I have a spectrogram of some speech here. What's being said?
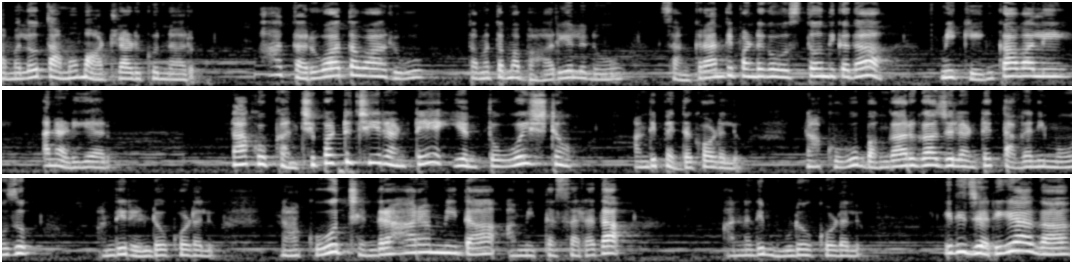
తమలో తాము మాట్లాడుకున్నారు. ఆ తరువాత వారు తమ తమ భార్యలను సంక్రాంతి పండుగ వస్తోంది కదా మీకేం కావాలి? అని అడిగారు. నాకు కంచిపట్టు చీర అంటే ఎంతో ఇష్టం అంది పెద్ద కోడలు. నాకు బంగారు గాజులంటే తగని మోజు అంది రెండో కోడలు. నాకు చంద్రహారం మీద అమిత సరదా అన్నది మూడో కోడలు. ఇది జరిగాక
